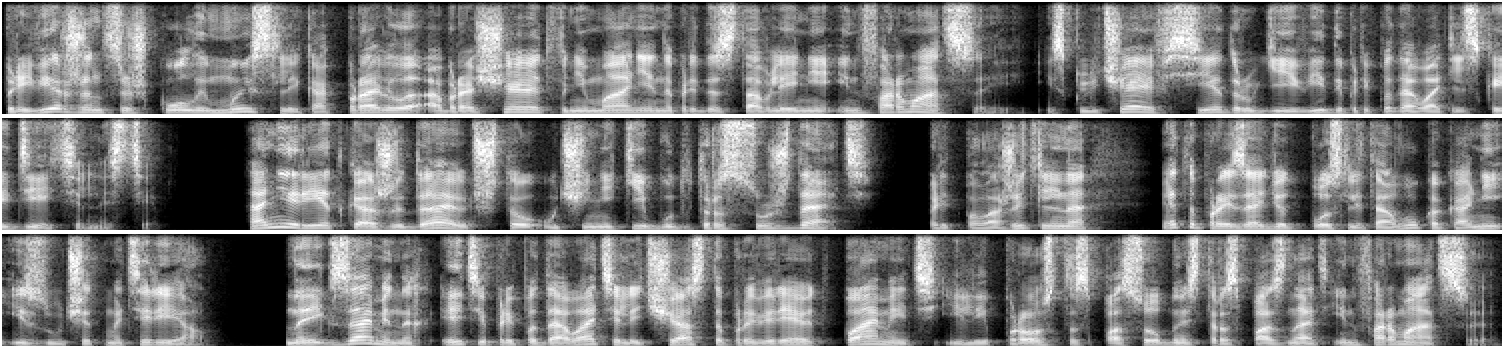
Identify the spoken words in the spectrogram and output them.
Приверженцы школы мысли, как правило, обращают внимание на предоставление информации, исключая все другие виды преподавательской деятельности. Они редко ожидают, что ученики будут рассуждать. Предположительно, это произойдет после того, как они изучат материал. На экзаменах эти преподаватели часто проверяют память или просто способность распознать информацию,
